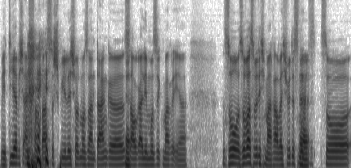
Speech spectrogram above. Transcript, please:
wie dir habe ich angefangen, Bass zu spielen. Ich wollte mal sagen, danke, Ja. saugeile Musik mache ihr. So, sowas würde ich machen, aber ich würde es Ja. nicht so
